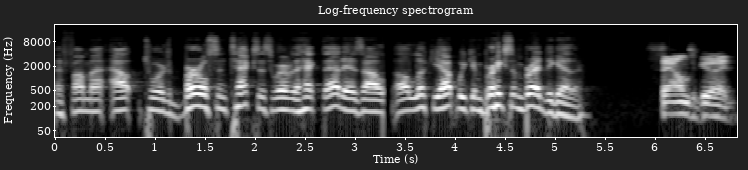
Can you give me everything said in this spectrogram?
if I'm out towards Burleson, Texas, wherever the heck that is, I'll I'll look you up. We can break some bread together. Sounds good.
